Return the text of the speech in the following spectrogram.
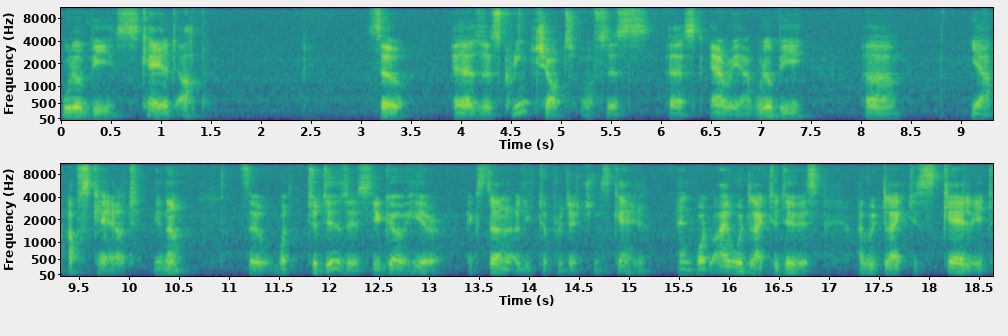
will be scaled up. So uh, the screenshot of this uh, area will be uh, yeah upscaled you know? So what to do this you go here externally to projection scale and what I would like to do is I would like to scale it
